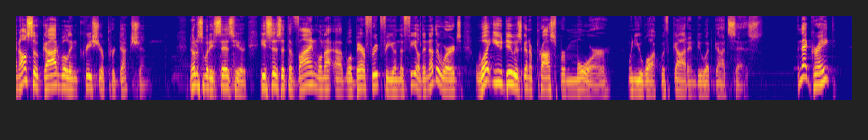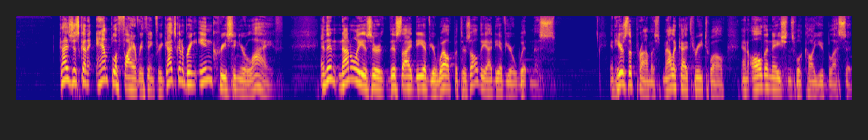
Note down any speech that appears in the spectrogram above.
And also, God will increase your production. Notice what he says here. He says that the vine will not uh, will bear fruit for you in the field. In other words, what you do is going to prosper more when you walk with God and do what God says. Isn't that great? God's just going to amplify everything for you. God's going to bring increase in your life. And then not only is there this idea of your wealth, but there's all the idea of your witness. And here's the promise, Malachi 3:12, and all the nations will call you blessed.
